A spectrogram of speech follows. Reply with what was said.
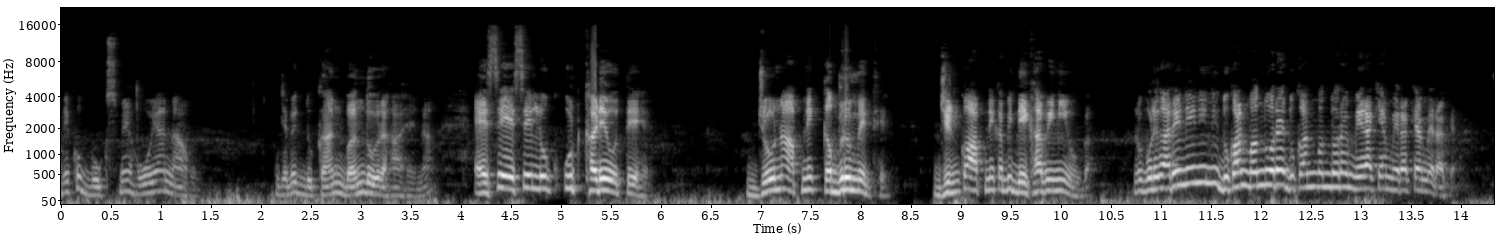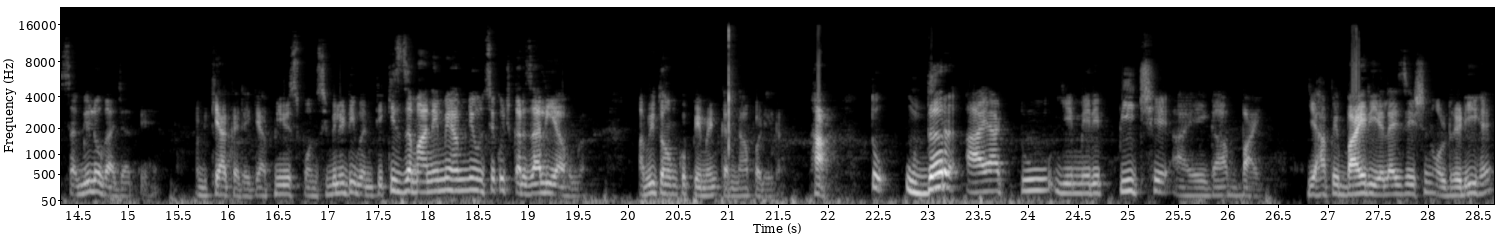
देखो बुक्स में हो या ना हो जब एक दुकान बंद हो रहा है ना ऐसे ऐसे लोग उठ खड़े होते हैं, जो ना अपने कब्र में थे, जिनको आपने कभी देखा भी नहीं होगा। लोग बोलेगा, अरे नहीं नहीं नहीं, दुकान बंद हो रहा है, दुकान बंद हो रहा है, मेरा क्या मेरा क्या मेरा क्या? सभी लोग आ जाते हैं। अभी क्या करेंगे अपनी रिस्पॉन्सिबिलिटी बनती है। किस ज़माने में हमने उनसे कुछ कर्जा लिया होगा? अभी तो हमको पेमेंट करना पड़ेगा। हाँ तो उधर आया टू ये मेरे पीछे आएगा बाय यहाँ पे बाय रियलाइजेशन ऑलरेडी है।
